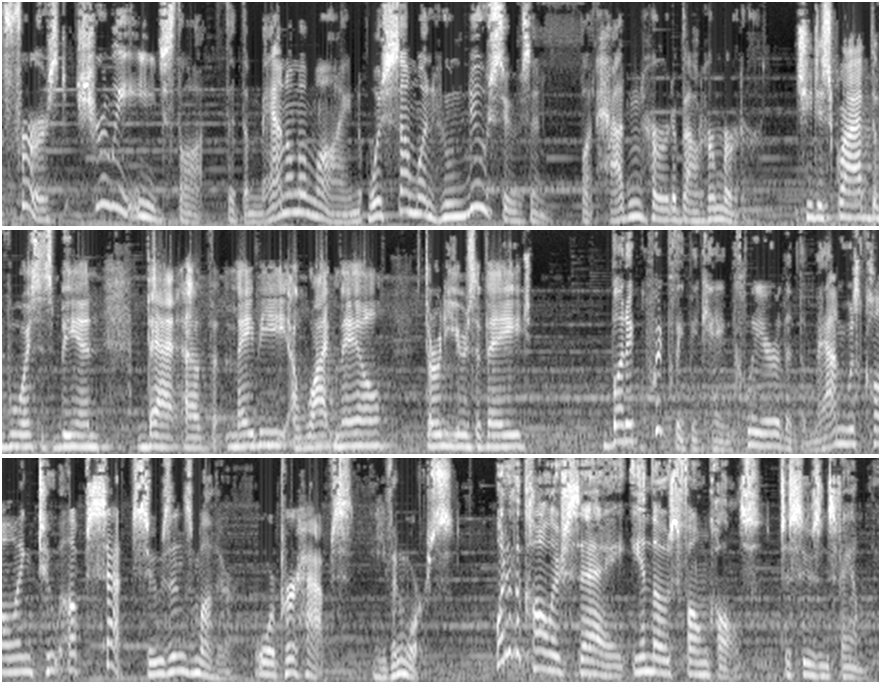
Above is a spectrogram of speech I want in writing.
first, Shirley Eads thought that the man on the line was someone who knew Susan, but hadn't heard about her murder. She described the voice as being that of maybe a white male, 30 years of age, but it quickly became clear that the man was calling to upset Susan's mother, or perhaps even worse. What did the callers say in those phone calls to Susan's family?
